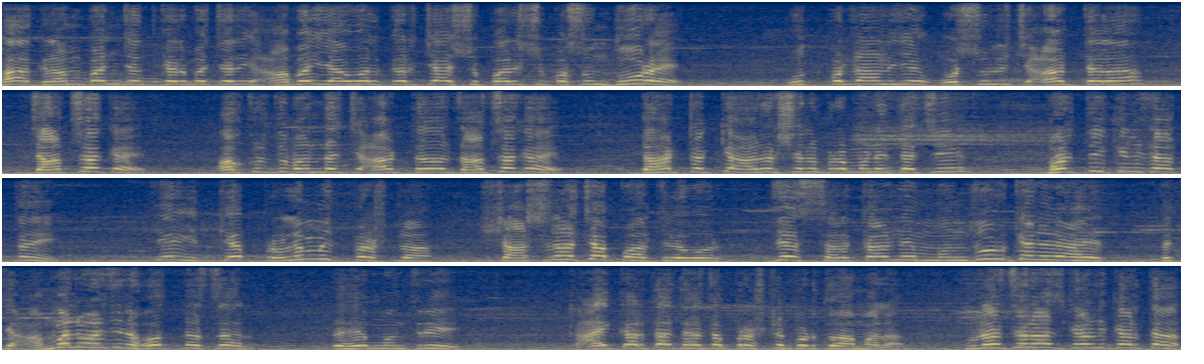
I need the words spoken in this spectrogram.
हा ग्रामपंचायत कर्मचारी अभय यावलकरच्या शिफारशीपासून दूर आहे. उत्पन्नाने वसुलीची आठ त्याला जाचक आहे. आकृतीबंधाची आठ त्याला जाचक आहे. दहा टक्के आरक्षणाप्रमाणे त्याची भरती केली जात नाही. हे इतके प्रलंबित प्रश्न शासनाच्या पातळीवर जे सरकारने मंजूर केलेले आहेत त्याची अंमलबजावणी होत नसेल तर हे मंत्री काय करतात ह्याचा प्रश्न पडतो आम्हाला. कुणाचं राजकारण करतात?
